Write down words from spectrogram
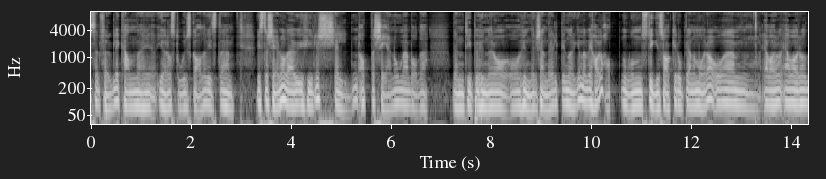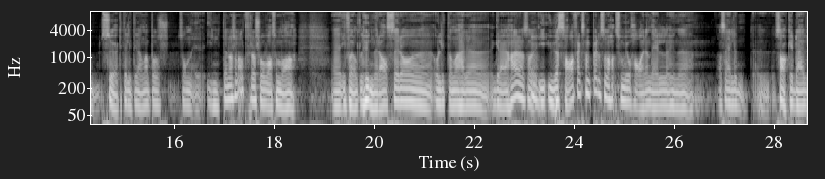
selvfølgelig kan gjøre stor skade hvis det, hvis det, skjer noe. Det er jo uhyrlig sjelden at det skjer noe med både den type hunder og, og, hunder generelt i Norge, men vi har jo hatt noen stygge saker opp gjennom åra. Og um, jeg var, jeg var, og søkte litt på sånn internasjonalt for å se hva som var Eh, i forhold til hunderaser og, og litt denne her eh, greia her. Altså, mm. I USA, for eksempel, som, som, jo har en del hunde... Altså, eller uh, saker der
